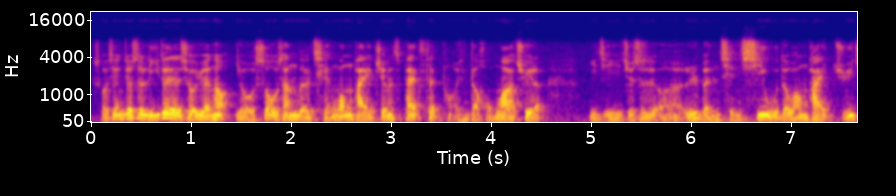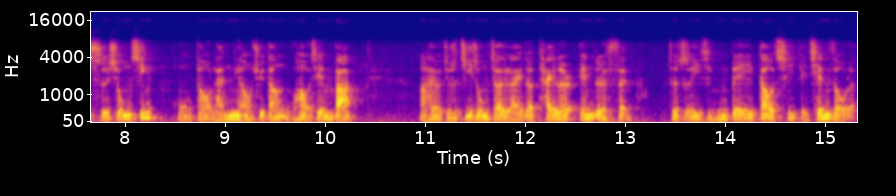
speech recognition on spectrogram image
首先就是离队的球员哈，有受伤的前王牌 James Paxton 哦，已经到红袜去了，以及就是呃日本前西武的王牌菊池雄星哦，到蓝鸟去当五号先发啊，还有就是季中交易来的 Tyler Anderson，这支已经被道奇给签走了。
